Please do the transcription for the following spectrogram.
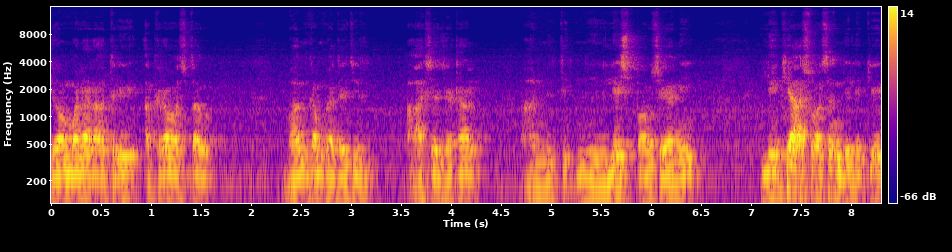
तेव्हा मला रात्री अकरा वाजता बांधकाम खात्याची आशा जठार आणि ते- निलेश पावसे यांनी लेखी आश्वासन दिले की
